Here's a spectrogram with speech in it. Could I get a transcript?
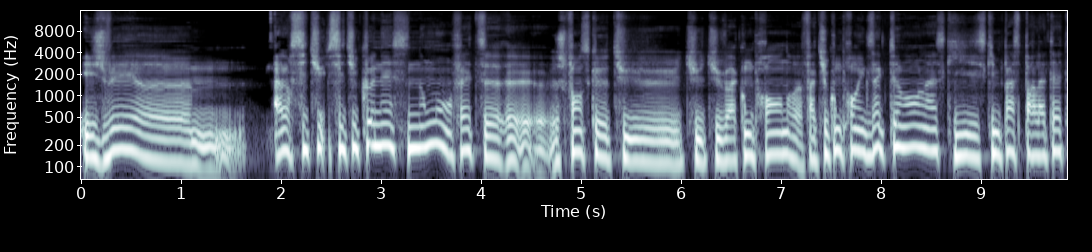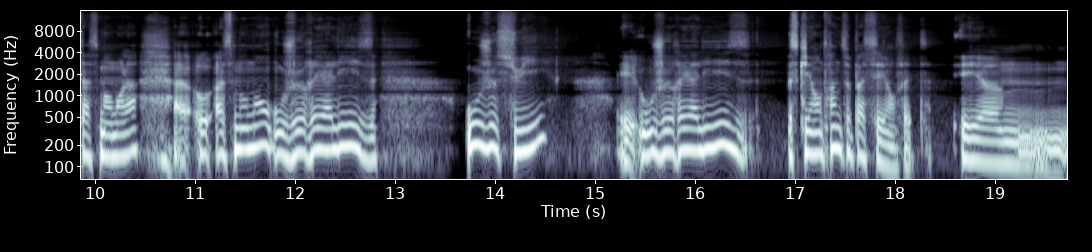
Et je vais euh, alors si tu si tu connais ce nom en fait, euh, euh, je pense que tu, tu tu vas comprendre. Enfin, tu comprends exactement là ce qui ce qui me passe par la tête à ce moment-là, à, à ce moment où je réalise où je suis et où je réalise ce qui est en train de se passer en fait. Et euh,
